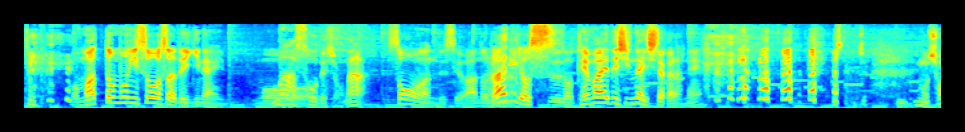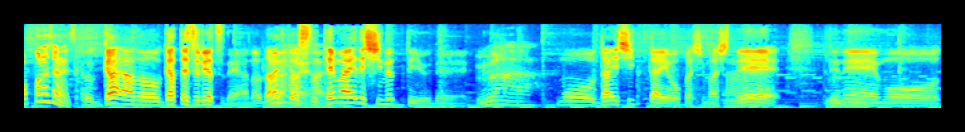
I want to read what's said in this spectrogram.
もうまともに操作できない。もう。まあそうでしょうな。そうなんですよ。あの、うん。ラディオスの手前で死んだりしたからね。もうしょっぱなじゃないですか。が、あの、合体するやつね。あの、ラディオスの手前で死ぬっていうね、うわもう大失態を犯しまして、うん。でね、もう、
